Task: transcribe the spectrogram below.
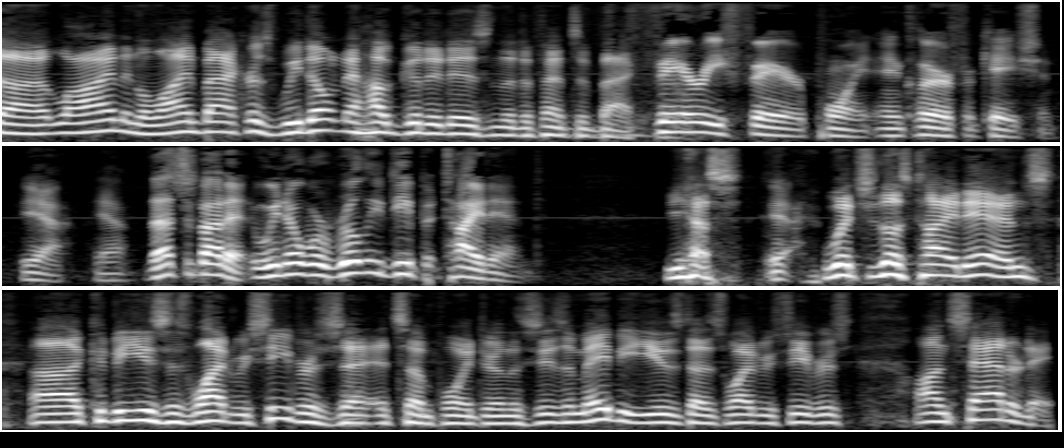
uh, line and the linebackers. We don't know how good it is in the defensive back. Very fair point and clarification. Yeah, yeah, that's about it. We know we're really deep at tight end. Yes. Yeah. Which those tight ends uh, could be used as wide receivers at some point during the season, maybe used as wide receivers on Saturday.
